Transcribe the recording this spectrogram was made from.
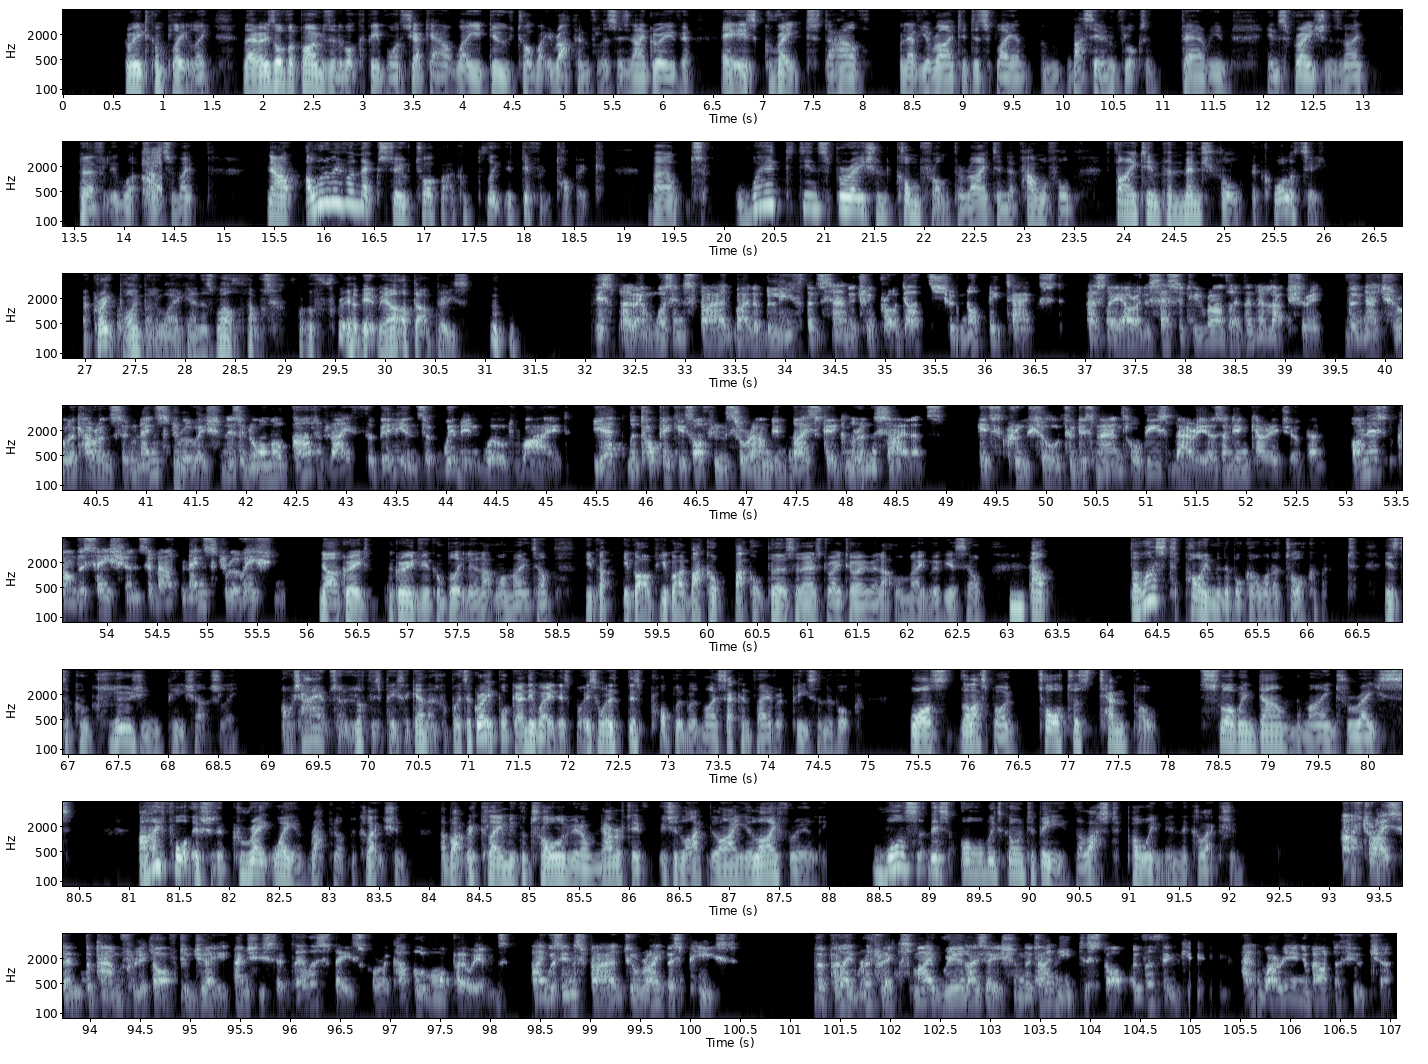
Agreed completely. There is other poems in the book people want to check out where you do talk about your rap influences, and I agree with you. It is great to have whenever you write to display a, a massive influx of varying inspirations, and I perfectly answer, mate. Now, I want to move on next to talk about a completely different topic about where did the inspiration come from for writing the powerful Fighting for Menstrual Equality? A great point, by the way, again, as well. That was really hit me hard, that piece. this poem was inspired by the belief that sanitary products should not be taxed, as they are a necessity rather than a luxury. The natural occurrence of menstruation is a normal part of life for billions of women worldwide. Yet the topic is often surrounded by stigma and silence. It's crucial to dismantle these barriers and encourage open, honest conversations about menstruation. No, agreed. Agreed with you completely on that one, mate. So you've got you've got you've got a backup backup person there straight away with that one, mate, with yourself. Mm. Now, the last poem in the book I want to talk about is the conclusion piece, actually. Oh, I absolutely love this piece again. But it's a great book anyway. This, but it's this probably was my second favourite piece in the book was the last poem, Tortoise Tempo, slowing down the mind's race. I thought this was a great way of wrapping up the collection about reclaiming control of your own narrative, which is like, like your life, really. Was this always going to be the last poem in the collection? After I sent the pamphlet off to Jay and she said there was space for a couple more poems, I was inspired to write this piece. The poem reflects my realization that I need to stop overthinking and worrying about the future.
